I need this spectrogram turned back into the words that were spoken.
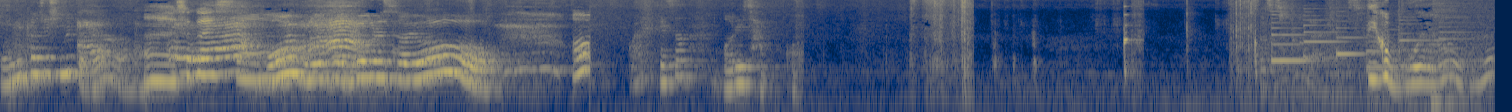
몸이 펴주시면 돼요. 아, 수고했어. 뭘 그래서 누가 그랬어요? 어? 그래서 머리 잡고. 이거 뭐예요, 이거는?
